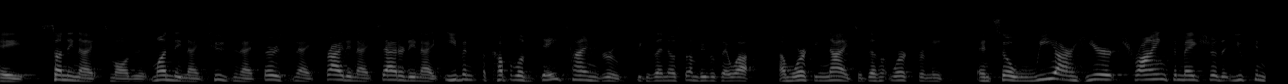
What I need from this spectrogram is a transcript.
a Sunday night small group, Monday night, Tuesday night, Thursday night, Friday night, Saturday night, even a couple of daytime groups, because I know some people say, well, I'm working nights, it doesn't work for me. And so we are here trying to make sure that you can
